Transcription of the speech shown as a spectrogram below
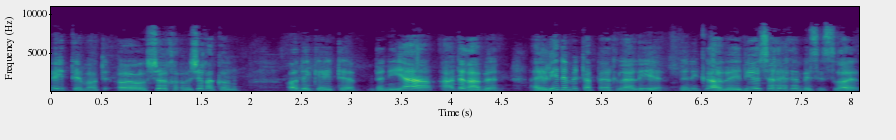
היטב, או שחקון עודק היטב, ונהיה, אדרבה, הירידה מתהפך לעלייה, זה נקרא, והביאו שכיכם בית ישראל.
